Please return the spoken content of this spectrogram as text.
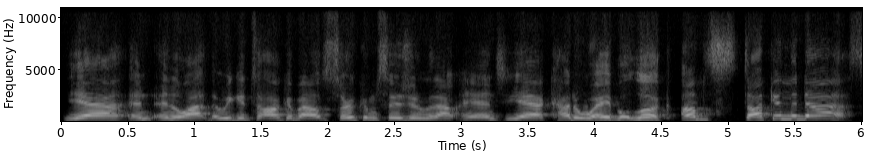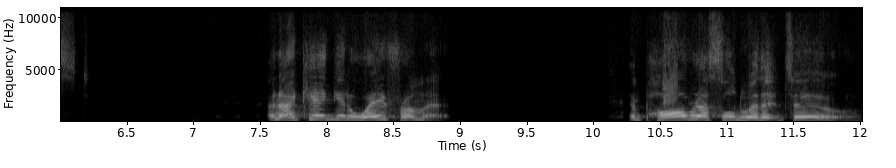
Yeah and, and a lot that we could talk about. Circumcision without hands. Yeah cut away. But look i'm stuck in the dust and I can't get away from it. And Paul wrestled with it too.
